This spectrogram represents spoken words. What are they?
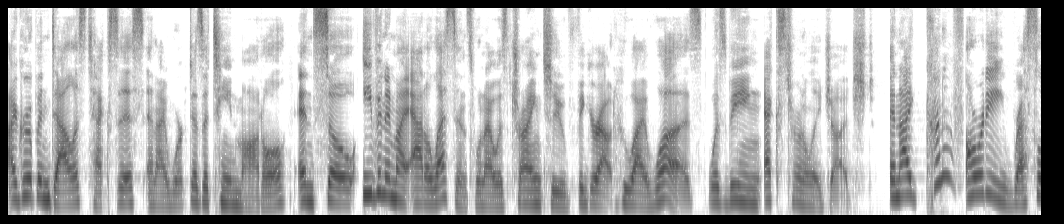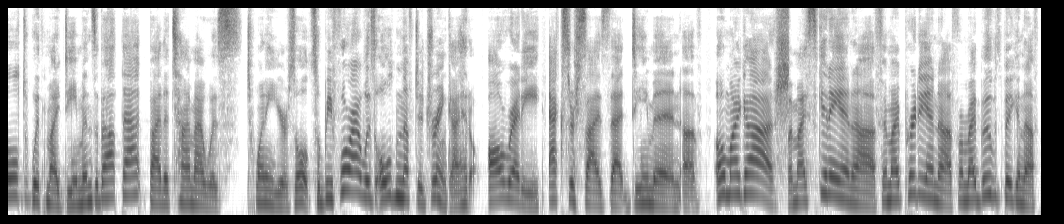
I grew up in Dallas, Texas, and I worked as a teen model. And so even in my adolescence, when I was trying to figure out who I was, was being externally judged. And I kind of already wrestled with my demons about that by the time I was 20 years old. So before I was old enough to drink, I had already exercised that demon of, oh my gosh, am I skinny enough? Am I pretty enough? Are my boobs big enough?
